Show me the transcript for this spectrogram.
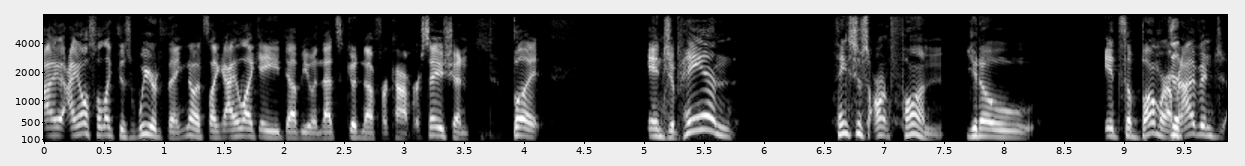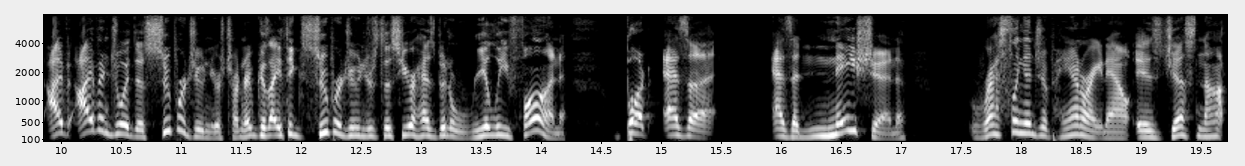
I, I also like this weird thing. No, it's like I like AEW, and that's good enough for conversation. But in Japan, things just aren't fun. You know, it's a bummer. I mean, I've en- I've I've enjoyed the Super Juniors tournament because I think Super Juniors this year has been really fun. But as a as a nation, wrestling in Japan right now is just not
